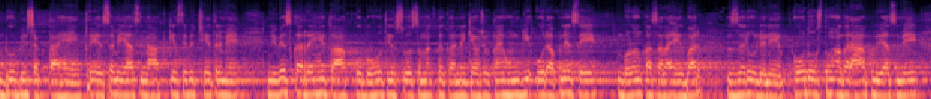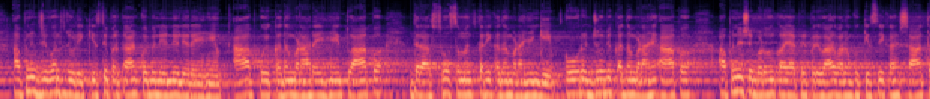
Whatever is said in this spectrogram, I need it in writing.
डूब भी सकता है। तो ऐसे में ऐसे में आप किसी भी क्षेत्र में निवेश कर रहे हैं तो आपको बहुत ही सोच समझ कर करने की आवश्यकताएँ होंगी और अपने से बड़ों का सलाह एक बार ज़रूर ले लें। और दोस्तों, अगर आप लोग में अपने जीवन से जुड़े किसी प्रकार कोई भी निर्णय ले रहे हैं, आप कोई कदम बढ़ा रहे हैं तो आप ज़रा सोच समझ कर ही कदम बढ़ाएँगे। और जो भी कदम बढ़ाएँ, आप अपने से बड़ों का या फिर परिवार वालों को किसी का साथ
